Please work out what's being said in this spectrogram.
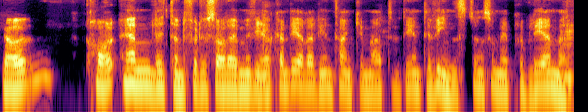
Jag har en liten, för du sa det, men jag kan dela din tanke med att det är inte vinsten som är problemet. Mm,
